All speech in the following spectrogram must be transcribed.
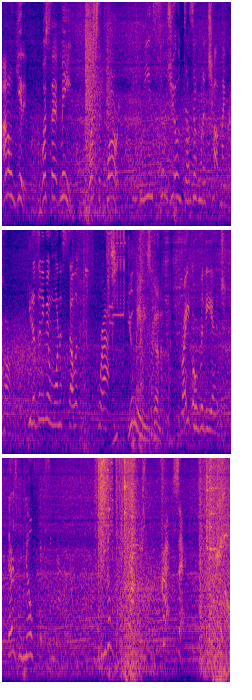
I don't get it. What's that mean? What's the quarry? It means Sergio doesn't want to chop my car. He doesn't even want to sell it for scrap. You mean he's gonna? Right over the edge. There's no fixing that. You don't stop me. Crap sack! Oh,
